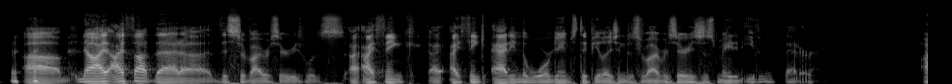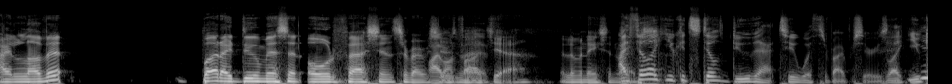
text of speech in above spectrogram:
um, no, I, I thought that uh, this Survivor Series was. I, I think. I, I think adding the War Game stipulation to Survivor Series just made it even better. I love it, but I do miss an old fashioned Survivor Five Series on five. match. Yeah, elimination. I match. feel like you could still do that too with Survivor Series. Like you yeah,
